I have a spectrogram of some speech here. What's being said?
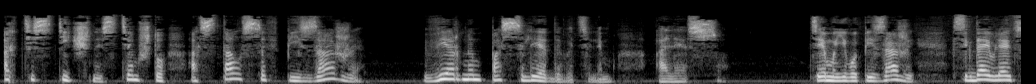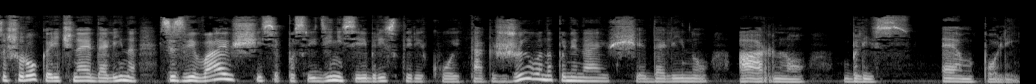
артистичность тем, что остался в пейзаже верным последователем Алессо. Тема его пейзажей всегда является широкая речная долина с извивающейся посредине серебристой рекой, так живо напоминающая долину Арно близ Эмполи.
